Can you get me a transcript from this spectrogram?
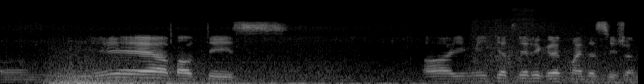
Um, yeah, about this. I immediately regret my decision.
